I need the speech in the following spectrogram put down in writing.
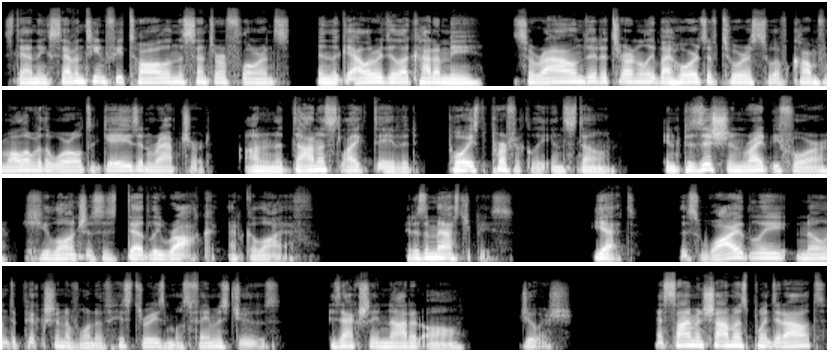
standing 17 feet tall in the center of Florence in the Gallery dell'Accademia, surrounded eternally by hordes of tourists who have come from all over the world to gaze enraptured on an Adonis like David, poised perfectly in stone, in position right before he launches his deadly rock at Goliath. It is a masterpiece. Yet, this widely known depiction of one of history's most famous Jews is actually not at all Jewish. As Simon Schama pointed out,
